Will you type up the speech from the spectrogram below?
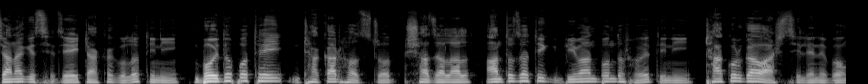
জানা গেছে যে এই টাকাগুলো তিনি বৈধ পথেই ঢাকার হজরত শাহজালাল আন্তর্জাতিক বিমানবন্দর হয়ে তিনি ঠাকুরগাঁও আসছিলেন এবং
